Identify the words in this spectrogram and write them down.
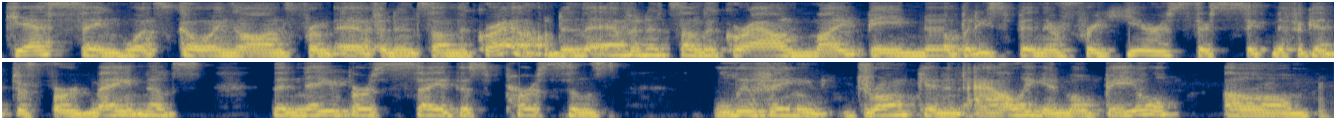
guessing what's going on from evidence on the ground. And the evidence on the ground might be nobody's been there for years, there's significant deferred maintenance. The neighbors say this person's living drunk in an alley in Mobile. Um,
